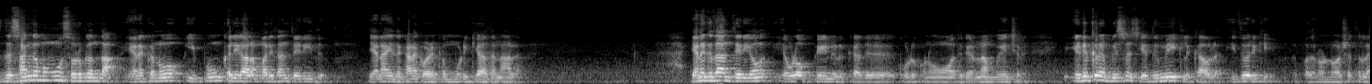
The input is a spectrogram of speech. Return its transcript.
இந்த சங்கமமும் சொர்க்கம்தான். எனக்குனோ இப்பவும் கலிகாலம் மாதிரி தான் தெரியுது. ஏன்னா இந்த கணக்கு வழக்கம் முடிக்காதனால. எனக்கு தான் தெரியும் எவ்வளோ பெயின் இருக்காது கொடுக்கணும் அதுக்கு என்ன முயற்சி எடுக்கிற பிஸ்னஸ் எதுவுமே கிளிக் ஆகல. இது வரைக்கும் பதினொன்று வருஷத்தில்.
